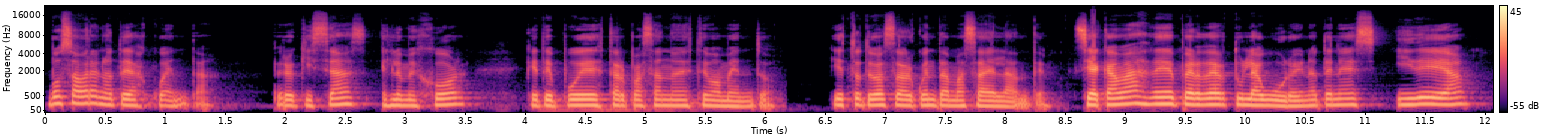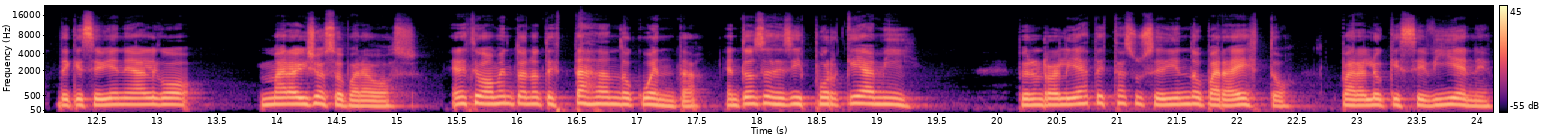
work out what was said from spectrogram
vos ahora no te das cuenta, pero quizás es lo mejor que te puede estar pasando en este momento. Y esto te vas a dar cuenta más adelante. Si acabas de perder tu laburo y no tenés idea de que se viene algo maravilloso para vos, en este momento no te estás dando cuenta. Entonces decís, ¿por qué a mí? Pero en realidad te está sucediendo para esto, para lo que se viene.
